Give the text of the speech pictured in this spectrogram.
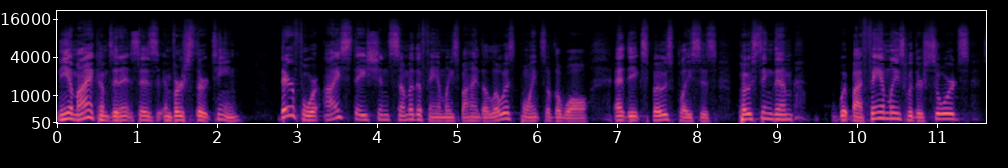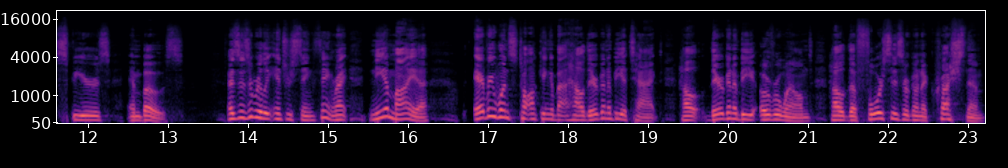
Nehemiah comes in and it says in verse 13, Therefore, I stationed some of the families behind the lowest points of the wall at the exposed places, posting them by families with their swords, spears, and bows. This is a really interesting thing, right? Nehemiah, everyone's talking about how they're going to be attacked, how they're going to be overwhelmed, how the forces are going to crush them.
